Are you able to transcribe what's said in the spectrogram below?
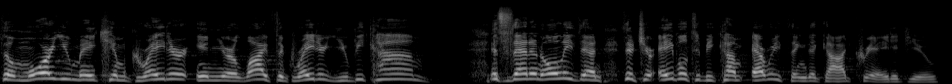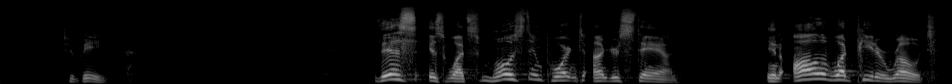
The more you make him greater in your life, the greater you become. It's then and only then that you're able to become everything that God created you to be. This is what's most important to understand in all of what Peter wrote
